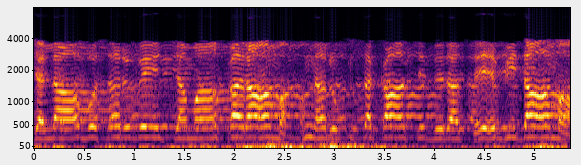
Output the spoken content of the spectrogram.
چلا وہ سروے چما کرام، نہ رک سکا سدرا سے بھی داما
